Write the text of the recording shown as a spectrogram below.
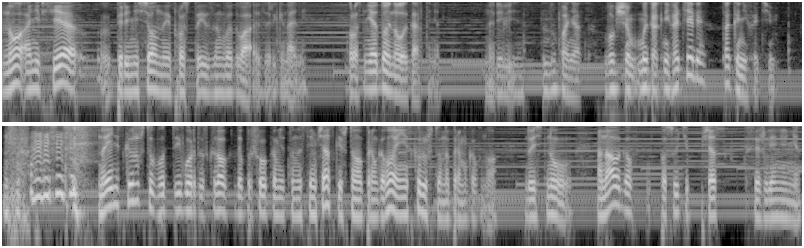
Но они все э, перенесенные просто из МВ2, из оригинальной. Просто ни одной новой карты нет на релизе. Ну, понятно. В общем, мы как не хотели, так и не хотим. Но я не скажу, что вот Егор, ты сказал, когда пришел ко мне там на стримчатский, что оно прям говно, я не скажу, что оно прям говно. То есть, ну, аналогов, по сути, сейчас, к сожалению, нет.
